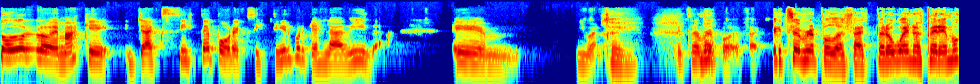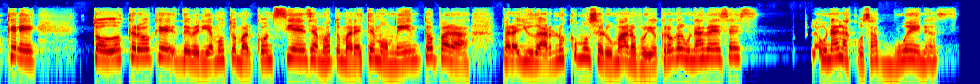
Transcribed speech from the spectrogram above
todo lo demás que ya existe por existir porque es la vida. Em, y bueno, sí. it's a ripple effect. It's a ripple effect. Pero bueno, esperemos que todos creo que deberíamos tomar conciencia, vamos a tomar este momento para, para ayudarnos como ser humanos, porque yo creo que algunas veces una de las cosas buenas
